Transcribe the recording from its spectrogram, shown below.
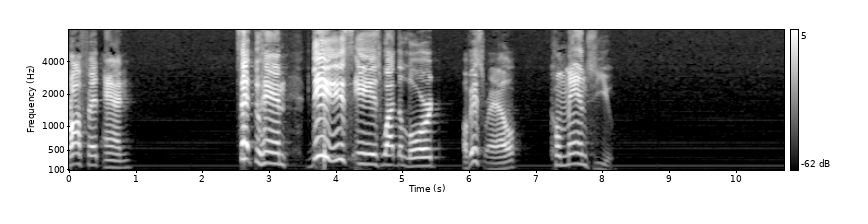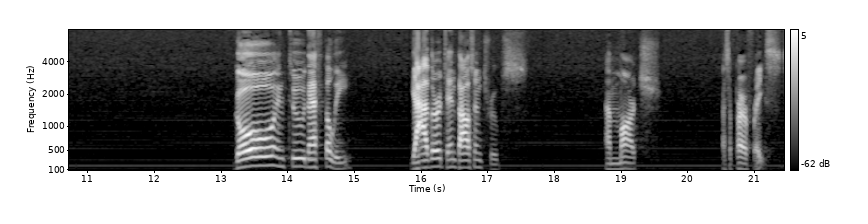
prophet and said to him, This is what the Lord of Israel commands you. Go into Naphtali, gather 10,000 troops, and march, as a paraphrase.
